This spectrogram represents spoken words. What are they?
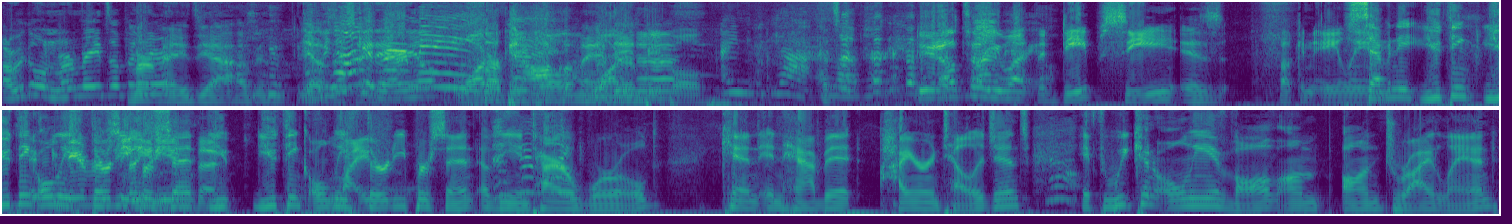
Are we going mermaids up in here? Mermaids, yeah. I was gonna, yeah, I we just gonna get. Ariel? Water Fucking people, Aquaman, water dude. people. I yeah, I love her. Dude, I'll tell you what, the deep sea is fucking alien. seventy, you think you think Have you only thirty seen any of percent you you think only life? thirty percent of the entire like- world can inhabit higher intelligence? No. If we can only evolve on on dry land,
